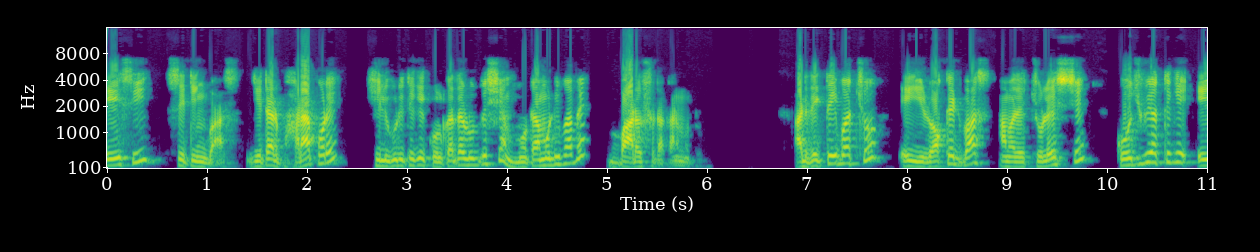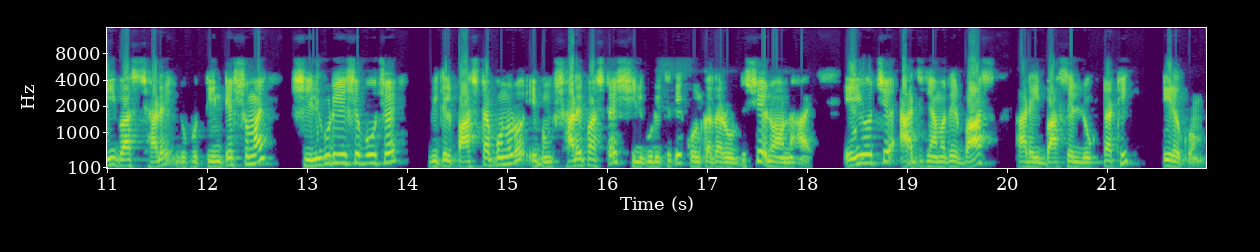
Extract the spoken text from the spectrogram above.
এসি সিটিং বাস যেটার ভাড়া পড়ে শিলিগুড়ি থেকে কলকাতার উদ্দেশ্যে মোটামুটিভাবে বারোশো টাকার মতো। আর দেখতেই পাচ্ছ, এই রকেট বাস আমাদের চলে এসছে। কোচবিহার থেকে এই বাস ছাড়ে দুপুর তিনটের সময়। শিলিগুড়ি এসে পৌঁছায় বিকেল পাঁচটা পনেরো এবং সাড়ে পাঁচটায় শিলিগুড়ি থেকে কলকাতার উদ্দেশ্যে রওনা হয়। এই হচ্ছে আজকে আমাদের বাস, আর এই বাসের লুকটা ঠিক এরকম।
